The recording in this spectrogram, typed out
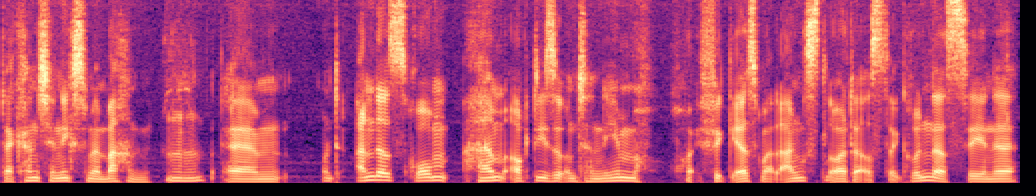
da kann ich ja nichts mehr machen. Mhm. Ähm, und andersrum haben auch diese Unternehmen häufig erstmal Angst, Leute aus der Gründerszene,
